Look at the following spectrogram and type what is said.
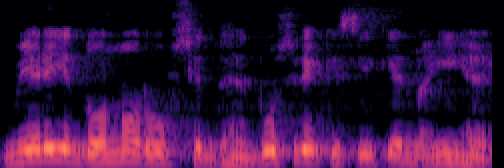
मेरे ये दोनों रूप सिद्ध हैं, दूसरे किसी के नहीं हैं।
